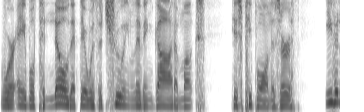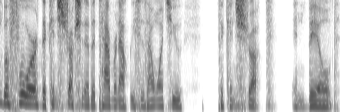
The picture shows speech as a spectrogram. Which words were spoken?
were able to know that there was a true and living God amongst his people on this earth. Even before the construction of the tabernacle, he says, I want you to construct and build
